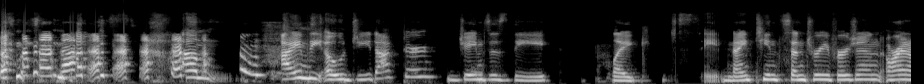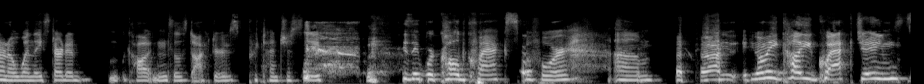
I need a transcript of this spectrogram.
um, I am the OG doctor. James is the like 19th century version, or I don't know when they started calling themselves doctors pretentiously because they were called quacks before. Um, if you- if you want me to call you quack, James,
